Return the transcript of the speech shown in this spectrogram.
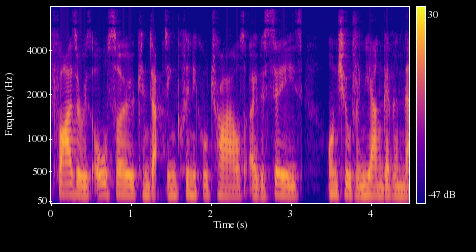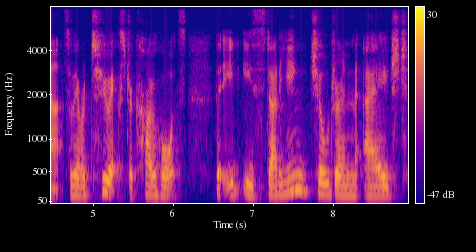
Pfizer is also conducting clinical trials overseas on children younger than that. So there are two extra cohorts that it is studying children aged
